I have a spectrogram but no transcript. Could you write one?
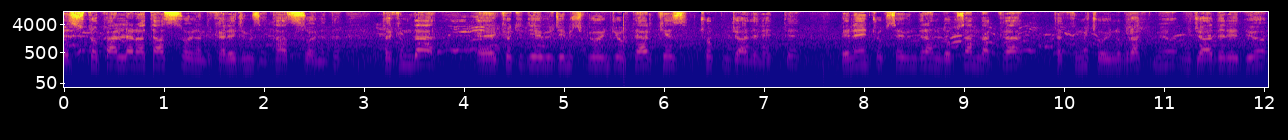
E, stoperler hatasız oynadı. Kalecimiz hatasız oynadı. Takımda e, kötü diyebileceğim hiçbir oyuncu yoktu. Herkes çok mücadele etti. Beni en çok sevindiren 90 dakika takım hiç oyunu bırakmıyor, mücadele ediyor.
